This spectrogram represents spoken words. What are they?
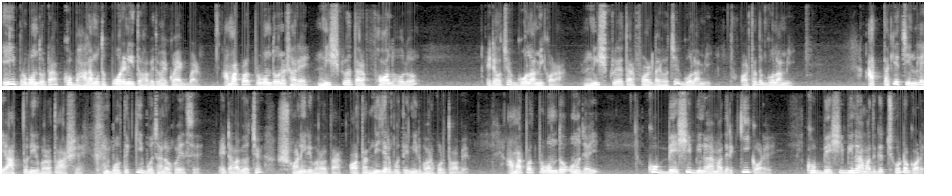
এই প্রবন্ধটা খুব ভালো মতো পড়ে নিতে হবে তোমাকে কয়েকবার। আমার পথ প্রবন্ধ অনুসারে নিষ্ক্রিয়তার ফল হলো এটা হচ্ছে গোলামি করা। নিষ্ক্রিয়তার ফলটাই হচ্ছে গোলামি অর্থাৎ গোলামি। আত্মাকে চিনলেই আত্মনির্ভরতা আসে। বলতে কি বোঝানো হয়েছে? এটা হবে হচ্ছে স্বনির্ভরতা, অর্থাৎ নিজের প্রতি নির্ভর করতে হবে। আমার পথ প্রবন্ধ অনুযায়ী, খুব বেশি বিনয় আমাদের কি করে? খুব বেশি বিনয় আমাদেরকে ছোট করে।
